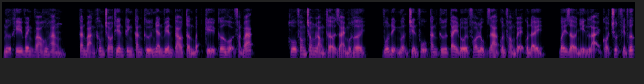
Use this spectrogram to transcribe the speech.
ngữ khí vênh váo hung hăng, căn bản không cho thiên kinh căn cứ nhân viên cao tầng bất kỳ cơ hội phản bác. Hồ phong trong lòng thở dài một hơi, vốn định mượn chiến phủ căn cứ tay đối phó lục gia quân phòng vệ quân đây, bây giờ nhìn lại có chút phiền phức.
